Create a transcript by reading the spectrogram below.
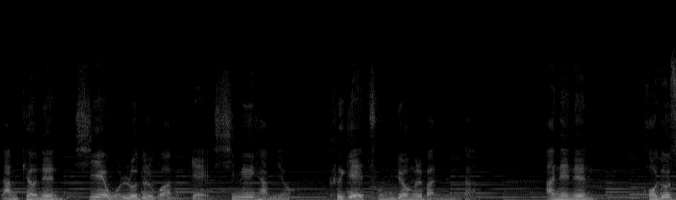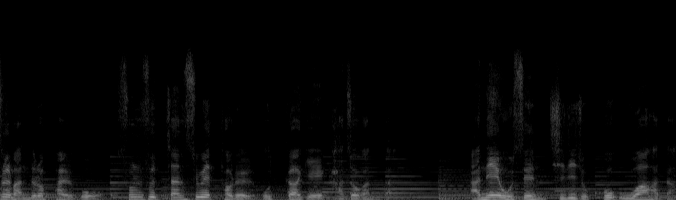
남편은 시의 원로들과 함께 심의하며 크게 존경을 받는다. 아내는 겉옷을 만들어 팔고 손수 짠 스웨터를 옷가게에 가져간다. 아내의 옷은 질이 좋고 우아하다.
